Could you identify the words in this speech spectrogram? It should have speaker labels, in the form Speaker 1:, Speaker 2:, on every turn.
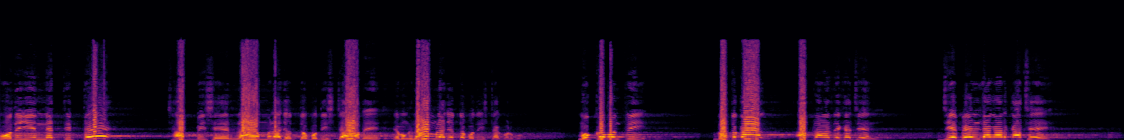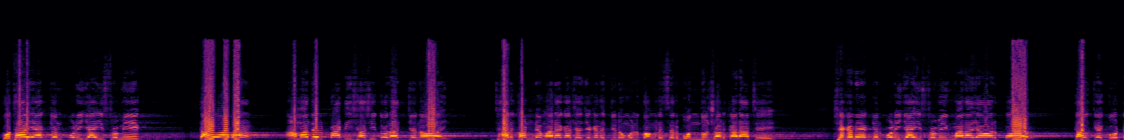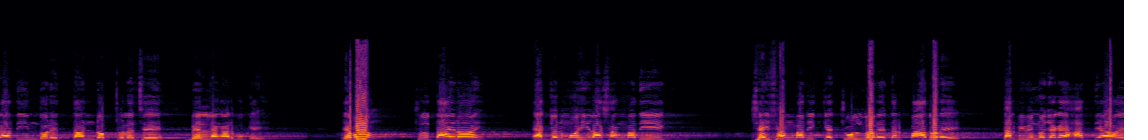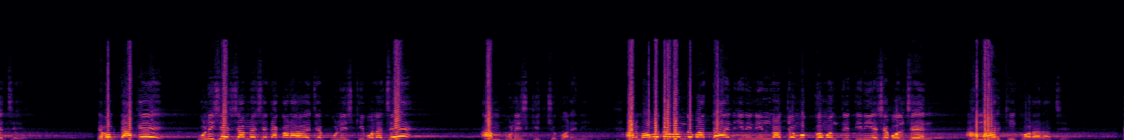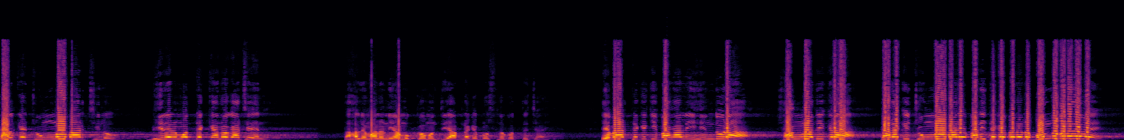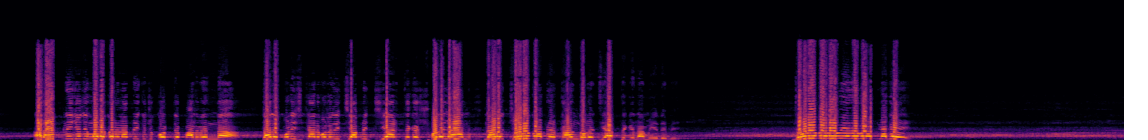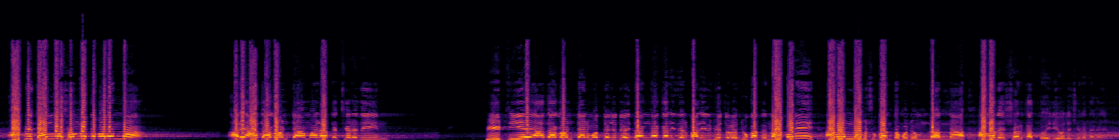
Speaker 1: মোদীজির নেতৃত্বে ছাব্বিশে রাম রাজত্ব প্রতিষ্ঠা হবে এবং রাম রাজত্ব প্রতিষ্ঠা করব। মুখ্যমন্ত্রী, গতকাল আপনারা দেখেছেন যে বেলডাঙ্গার কাছে কোথায় একজন পরিযায়ী শ্রমিক, তাও আবার আমাদের পার্টি শাসিত রাজ্যে নয়, ঝাড়খণ্ডে মারা গেছে, যেখানে তৃণমূল কংগ্রেসের বন্ধু সরকার আছে। সেখানে একজন পরিযায়ী শ্রমিক মারা যাওয়ার পর কালকে গোটা দিন ধরে তাণ্ডব চলেছে বেলডাঙ্গার বুকে। এবং শুধু তাই নয়, একজন মহিলা সাংবাদিক, সেই সাংবাদিককে চুল ধরে, তার পা ধরে, তার বিভিন্ন জায়গায় হাত দেওয়া হয়েছে। এবং তাকে পুলিশের সামনে সেটা করা হয়েছে, পুলিশ কি বলেছে? আম পুলিশ কিচ্ছু করেনি। আর মমতা বন্দ্যোপাধ্যায় যিনি নীলনজ্জ মুখ্যমন্ত্রী, তিনি এসে বলছেন, আমার কি করার আছে? কালকে জুম্মাবার ছিল। ভিড়ের মধ্যে কেন গেছেন? তাহলে মাননীয় মুখ্যমন্ত্রী আপনাকে প্রশ্ন করতে চাই এবার থেকে কি বাঙালি হিন্দুরা, সাংবাদিকরা, তারা কি জুম্মাবারে বাড়ি থেকে বেরোনো বন্ধ করে দেবে? আর আপনি যদি মনে করেন আপনি কিছু করতে পারবেন না, তাহলে পরিষ্কার বলে দিচ্ছি, আপনি চেয়ার থেকে সরে যান, নাহলে জনতা আপনার কান ধরে চেয়ার থেকে নামিয়ে দেবে। জনতা নামিয়ে দেবে আপনাকে। আপনি দাঙ্গা সামলাতে পারেন না আরে আধা ঘণ্টা আমার হাতে ছেড়ে দিন। পিটিয়ে আধা ঘণ্টার মধ্যে যদি ওই দাঙ্গাকারীদের বাড়ির ভেতরে ঢুকাতে না পারি, আমার নাম সুকান্ত মজুমদার না। আমাদের সরকার তৈরি হলে ছেড়ে দেখা যাবে।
